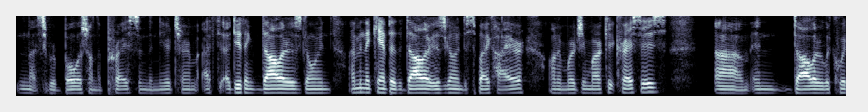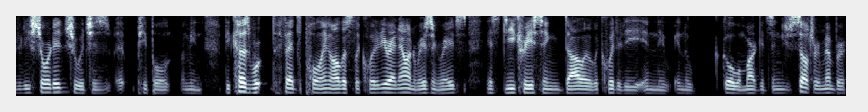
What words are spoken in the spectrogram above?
not super bullish on the price in the near term. I th- I do think the dollar is going. I'm in the camp that the dollar is going to spike higher on emerging market crises. Um, and dollar liquidity shortage, which is uh, people. I mean, because the Fed's pulling all this liquidity right now and raising rates, it's decreasing dollar liquidity in the in the global markets. And you still have to remember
